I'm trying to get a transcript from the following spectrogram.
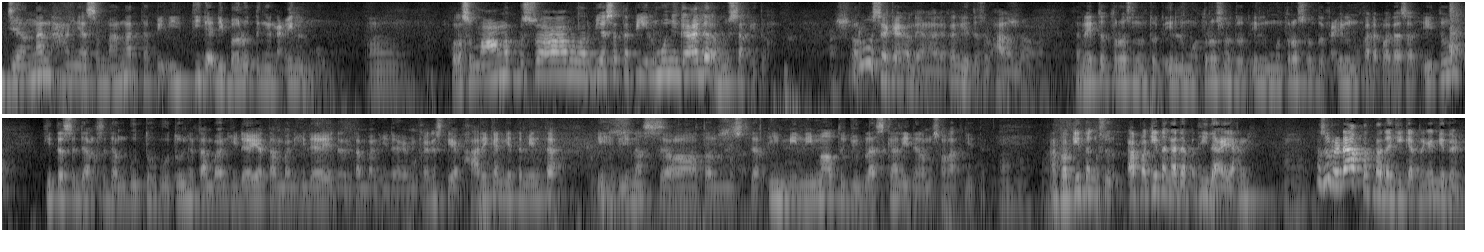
jangan hanya semangat tapi di- tidak dibalut dengan ilmu. Hmm. Kalau semangat besar luar biasa tapi ilmunya nggak ada rusak itu. Rusak kan ada yang ada kan gitu subhanallah. Allah. Karena itu terus nuntut ilmu, terus nuntut ilmu, terus nuntut ilmu. Karena pada saat itu kita sedang sedang butuh butuhnya tambahan hidayah, tambahan hidayah dan tambahan hidayah. Makanya setiap hari kan kita minta ihdinas siratal mustaqim minimal 17 kali dalam sholat kita. Apa kita apa kita nggak dapat hidayah nih? Kan sudah dapat pada hakikatnya kan gitu. ya.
